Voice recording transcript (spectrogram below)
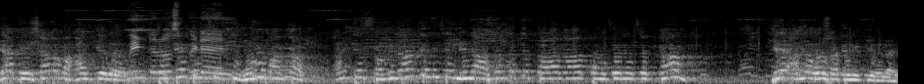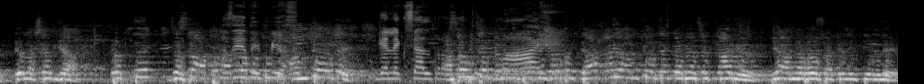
या देशाला बहाल केलं. गुरु मानतात. आणि ते संविधान त्यांनी जे लिहिलं असेल तर ते तळागाळात पोहोचवण्याचं काम अण्णाभाऊ साठेने केलेलं आहे. हे लक्षात घ्या. प्रत्येक जसं आपण गॅलेक्सी अल्ट्रा असा विचार करत माय. होतो त्या काळी करण्याचं कार्य हे अण्णाभाऊ साठेने केलेलं आहे.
